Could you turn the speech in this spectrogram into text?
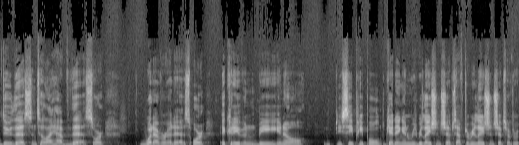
do this until I have this, or whatever it is. Or it could even be, you know, you see people getting in relationships after relationships after,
